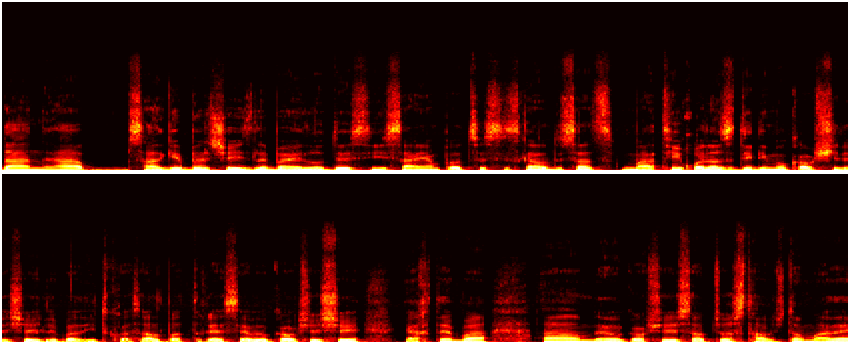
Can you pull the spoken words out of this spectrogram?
და რა სარგებელ შეიძლება ელოდეს ის აი ამ პროცესისგან, ოდესაც მათი ყველაზე დიდი მოკავშირე შეიძლება ითქვას ალბათ დღეს ევროკავშირში, გახდება ევროკავშირის საბჭოს თავმჯდომარე მare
